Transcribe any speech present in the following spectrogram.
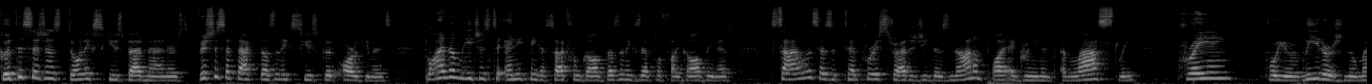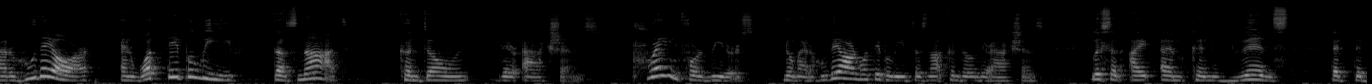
Good decisions don't excuse bad manners. Vicious attack doesn't excuse good arguments. Blind allegiance to anything aside from God doesn't exemplify godliness. Silence as a temporary strategy does not imply agreement. And lastly, praying for your leaders, no matter who they are and what they believe, does not condone their actions. Praying for leaders, no matter who they are and what they believe, does not condone their actions. Listen, I am convinced that the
